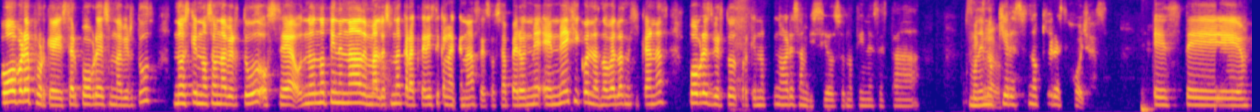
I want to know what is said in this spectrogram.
Pobre porque ser pobre es una virtud. No es que no sea una virtud, o sea, no, no tiene nada de malo, es una característica en la que naces. O sea, pero en, en México, en las novelas mexicanas, pobre es virtud porque no, no eres ambicioso, no tienes esta, como de no quieres, no quieres joyas. Este,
